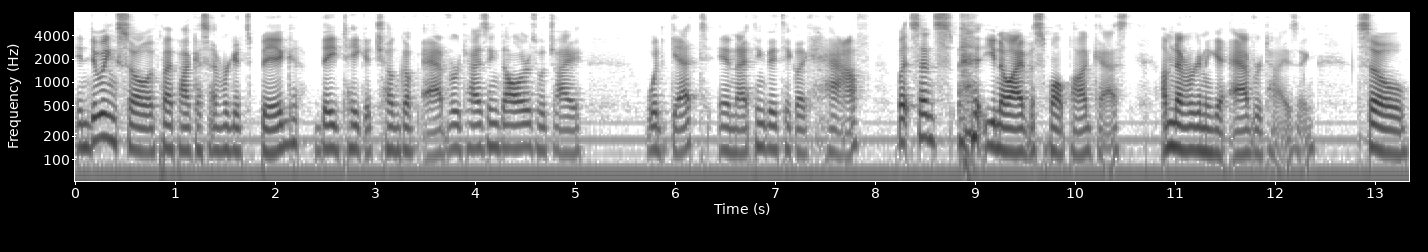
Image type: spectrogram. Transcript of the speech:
in doing so, if my podcast ever gets big, they take a chunk of advertising dollars, which I would get, and I think they take like half. But since, you know, I have a small podcast, I'm never going to get advertising. So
